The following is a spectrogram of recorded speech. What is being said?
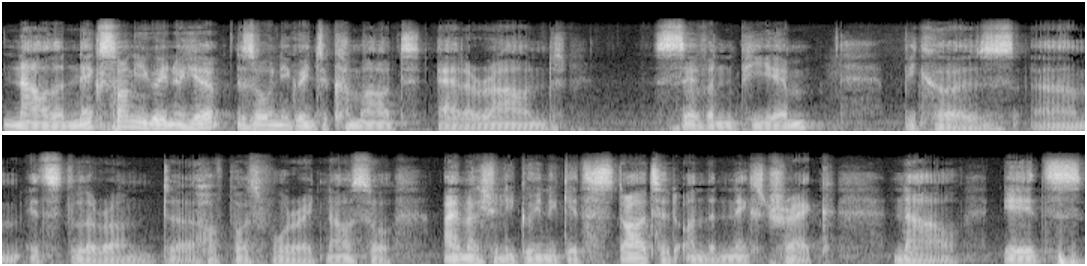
Now the next song you're going to hear is only going to come out at around 7 p.m because um, it's still around uh, half past four right now. So I'm actually going to get started on the next track now. It's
